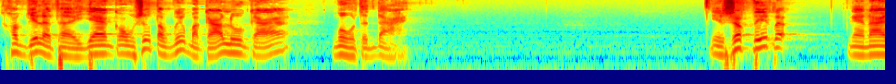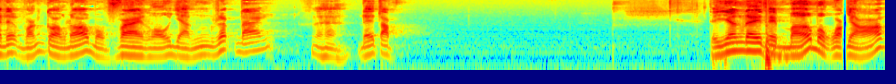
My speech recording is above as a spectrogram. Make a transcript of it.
không chỉ là thời gian, công sức, tâm huyết mà cả luôn cả nguồn tịnh đại nhưng rất tiếc đó, ngày nay đó vẫn còn đó một vài ngộ nhận rất đáng để tâm thì nhân đây thì mở một hoạt nhỏ,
